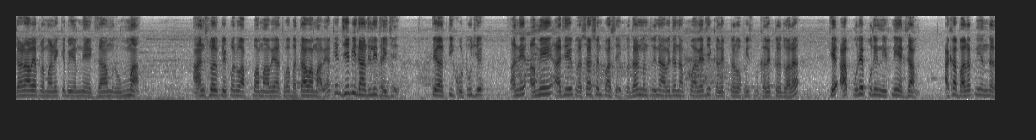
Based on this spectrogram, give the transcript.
જણાવ્યા પ્રમાણે કે ભાઈ એમને એક્ઝામ રૂમમાં આન્સર પેપરો આપવામાં આવ્યા અથવા બતાવવામાં આવ્યા કે જે બી ધાંધલી થઈ છે તે અતિ ખોટું છે. અને અમે આજે પ્રશાસન પાસે પ્રધાનમંત્રીને આવેદન આપવા આવ્યા છીએ કલેક્ટર ઓફિસ, કલેક્ટર દ્વારા કે આ પૂરેપૂરી નીટની એક્ઝામ આખા ભારતની અંદર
